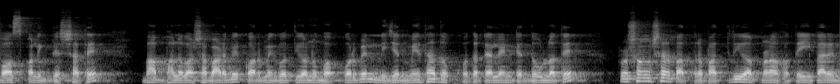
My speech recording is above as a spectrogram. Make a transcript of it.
বস কলিকদের সাথে ভাব ভালোবাসা বাড়বে, কর্মে গতি অনুভব করবেন, নিজের মেধা, দক্ষতা, ট্যালেন্টের দৌলতে প্রশংসার পাত্রপাত্রীও আপনারা হতেই পারেন।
